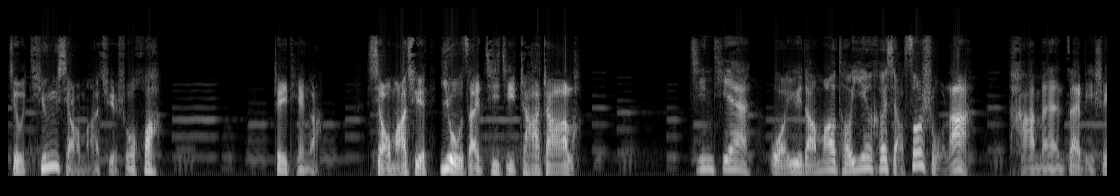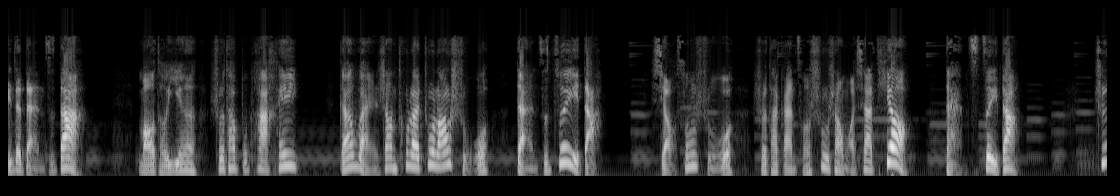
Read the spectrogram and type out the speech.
就听小麻雀说话。这天啊，小麻雀又在叽叽喳喳了。今天我遇到猫头鹰和小松鼠了，他们在比谁的胆子大。猫头鹰说它不怕黑，敢晚上出来捉老鼠，胆子最大。小松鼠说：“它敢从树上往下跳，胆子最大。这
